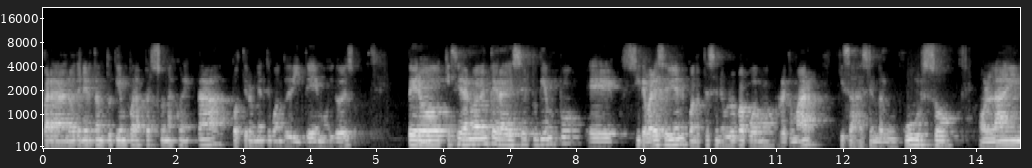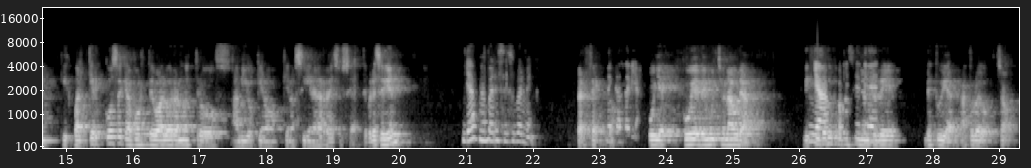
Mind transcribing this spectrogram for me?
para no tener tanto tiempo a las personas conectadas, posteriormente cuando editemos y todo eso. Pero quisiera nuevamente agradecer tu tiempo. Eh, si te parece bien, cuando estés en Europa podemos retomar, quizás haciendo algún curso, online, que cualquier cosa que aporte valor a nuestros amigos que nos, que nos siguen en las redes sociales. ¿Te parece bien? Ya, me parece súper bien. Perfecto. Me encantaría. Cuídate, mucho, Laura. Disfruta tu vacaciones antes de, de estudiar. Hasta luego. Chao.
